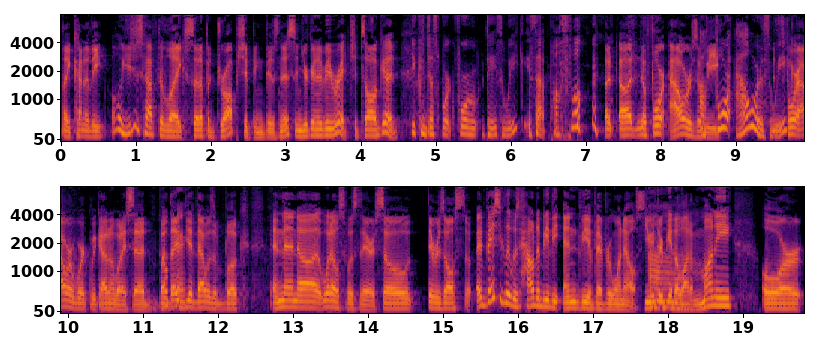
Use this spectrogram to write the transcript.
like kind of the, oh, you just have to like set up a drop shipping business and you're going to be rich. It's all good. You can just work four days a week. Is that possible? Uh, uh, no, four hours a Uh, week. four hours a week. Four hour work week. I don't know what I said, but Okay. that, yeah, that was a book. And then uh, what else was there? So there was also it basically was how to be the envy of everyone else. You either get a lot of money or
